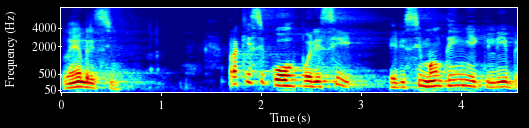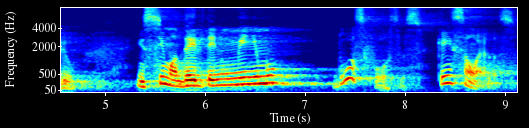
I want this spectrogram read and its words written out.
Lembre-se, para que esse corpo ele se, ele se mantenha em equilíbrio, em cima dele tem no mínimo duas forças. Quem são elas?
